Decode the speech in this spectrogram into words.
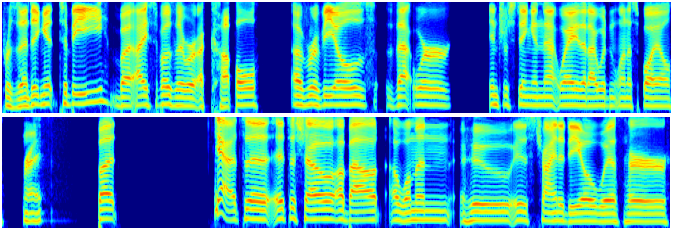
presenting it to be, but I suppose there were a couple of reveals that were interesting in that way that I wouldn't want to spoil. right. But yeah, it's a it's a show about a woman who is trying to deal with her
